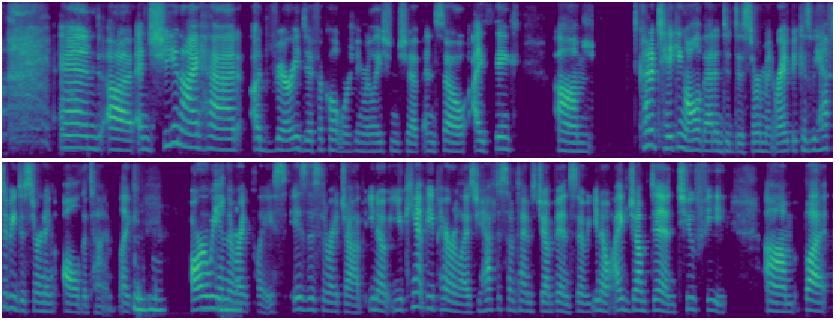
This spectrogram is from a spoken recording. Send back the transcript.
and uh and she and I had a very difficult working relationship. And so I think um kind of taking all of that into discernment, right? Because we have to be discerning all the time. Like Mhm. are we in the right place is this the right job you know you can't be paralyzed you have to sometimes jump in so you know i jumped in two feet um, but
